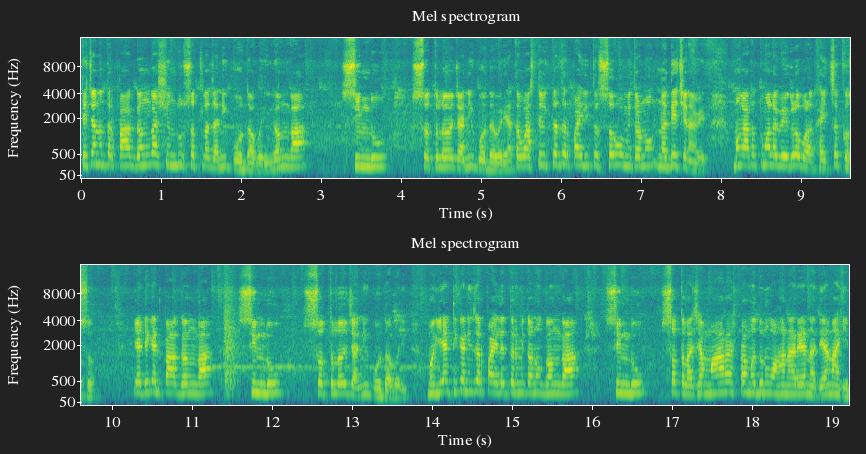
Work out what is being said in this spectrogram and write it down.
त्याच्यानंतर पहा गंगा सिंधू सतलज आणि गोदावरी. गंगा सिंधू सतलज आणि गोदावरी. आता वास्तविकता जर पाहिली तर सर्व मित्रांनो नद्याचे नाव आहेत. मग आता तुम्हाला वेगळं ओळखायचं कसं? या ठिकाणी पहा गंगा सिंधू सतलज आणि गोदावरी. मग या ठिकाणी जर पाहिलं तर मित्रांनो गंगा सिंधू सतलज ह्या महाराष्ट्रामधून वाहणाऱ्या नद्या नाहीत.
